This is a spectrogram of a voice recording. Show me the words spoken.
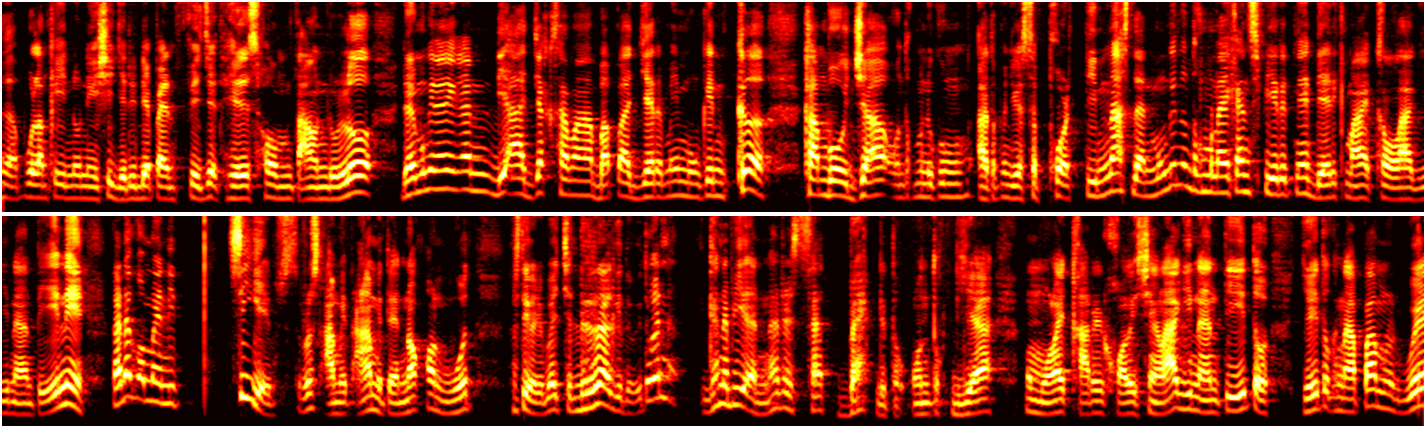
nggak pulang ke Indonesia. Jadi dia pengen visit his hometown dulu. Dan mungkin nanti akan diajak sama Bapak Jeremy mungkin ke Kamboja untuk mendukung ataupun juga support timnas. Dan mungkin untuk menaikkan spiritnya Derek Michael lagi nanti ini. Karena komen di SEA Games, terus amit-amit ya, knock on wood, terus tiba-tiba cedera gitu. Itu kan gonna be another setback gitu untuk dia memulai karir college-nya lagi nanti itu. Jadi itu kenapa menurut gue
